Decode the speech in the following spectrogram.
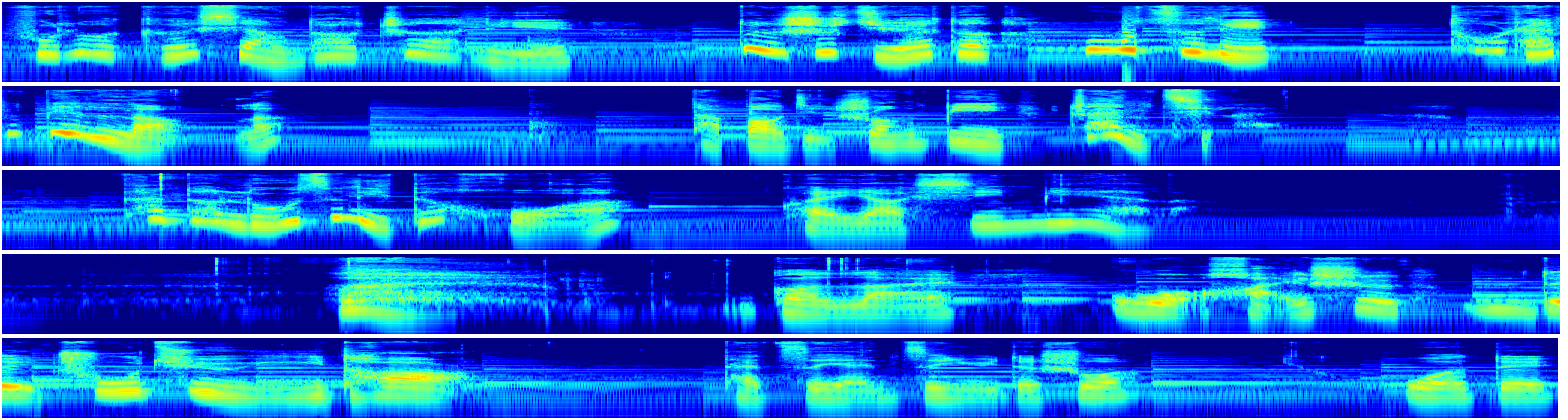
弗洛格想到这里，顿时觉得屋子里突然变冷了。他抱紧双臂站起来，看到炉子里的火快要熄灭了。唉，看来我还是得出去一趟。他自言自语地说：“我得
